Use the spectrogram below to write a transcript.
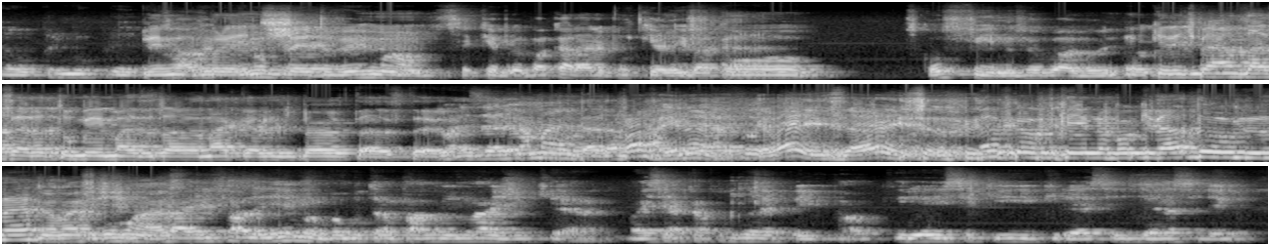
É o Primo Preto. Primo Salve Preto. Primo Preto, viu, irmão? Você quebrou pra caralho, porque ali Pra ficou, ficou fino, viu, o bagulho. Eu queria te perguntar se era tu mesmo, mas eu tava naquela de perguntar se era. Mas era Ah, mas dá pra ver, né? Foi- É isso, é isso. É porque eu fiquei um pouquinho na dúvida, né? Não, mas ficou massa. pra ele falei, "Ei, mano, vamos trampar numa imagem que é, vai ser a capa do EP e pau. Queria isso aqui, queria essa ideia, se liga.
